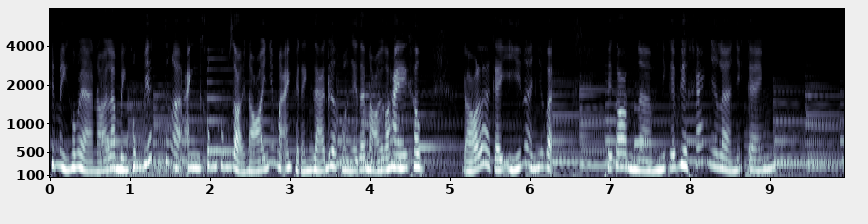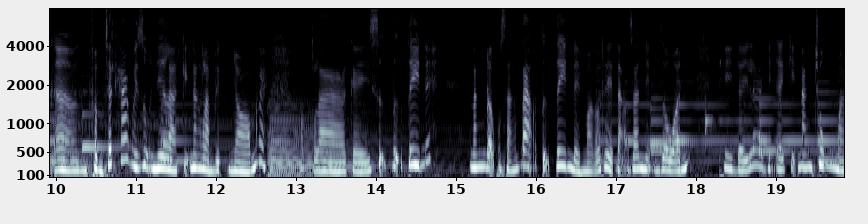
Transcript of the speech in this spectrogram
chứ mình không thể là nói là mình không biết tức là anh không không giỏi nói nhưng mà anh phải đánh giá được mà người ta nói có hay hay không. Đó là cái ý là như vậy. Thế còn uh, những cái việc khác như là những cái uh, phẩm chất khác ví dụ như là kỹ năng làm việc nhóm này hoặc là cái sự tự tin ấy năng động sáng tạo tự tin để mà có thể tạo ra những dấu ấn thì đấy là những cái kỹ năng chung mà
